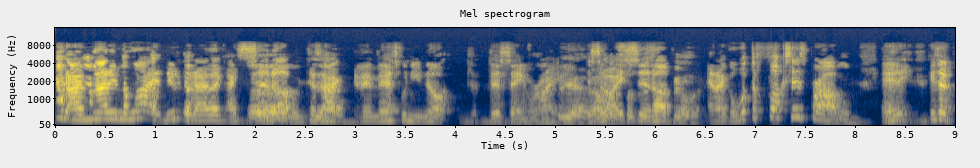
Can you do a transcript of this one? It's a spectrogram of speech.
dude, I'm not even lying, dude. And I like I sit oh, up Oh, because I and then that's when you know th- this ain't right. Yeah. So oh, I this sit up and I go, "What the fuck's his problem?" And he- he's like,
